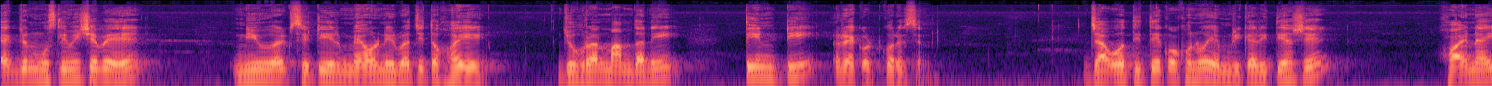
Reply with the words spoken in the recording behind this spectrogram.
একজন মুসলিম হিসেবে নিউ ইয়র্ক সিটির মেয়র নির্বাচিত হয়ে জোহরান মামদানি তিনটি রেকর্ড করেছেন, যা অতীতে কখনো আমেরিকার ইতিহাসে হয় নাই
